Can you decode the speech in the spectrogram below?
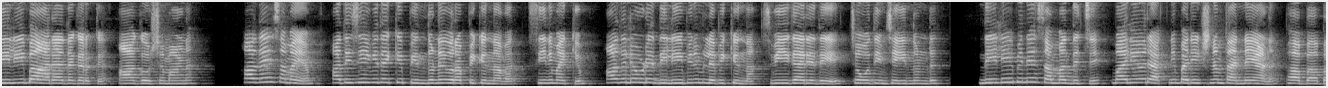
ദിലീപ് ആരാധകർക്ക് ആഘോഷമാണ്. അതേസമയം അതിജീവിതയ്ക്ക് പിന്തുണയുറപ്പിക്കുന്നവർ സിനിമയ്ക്കും അതിലൂടെ ദിലീപിനും ലഭിക്കുന്ന സ്വീകാര്യതയെ ചോദ്യം ചെയ്യുന്നുണ്ട്. ദിലീപിനെ സംബന്ധിച്ച് വലിയൊരു അഗ്നിപരീക്ഷണം തന്നെയാണ് ഹബാബ.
